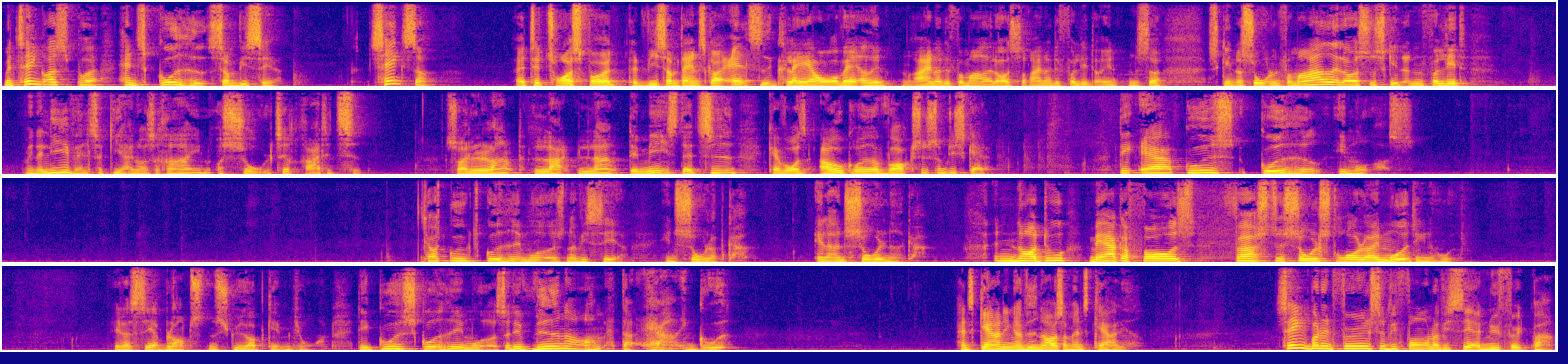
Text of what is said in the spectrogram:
Men tænk også på hans godhed, som vi ser. Tænk så, at til trods for, at, at vi som danskere altid klager over vejret, enten regner det for meget, eller også så regner det for lidt, og enten så skinner solen for meget, eller også så skinner den for lidt. Men alligevel så giver han os regn og sol til rette tid. Så langt, langt, langt det meste af tiden kan vores afgrøder vokse, som de skal. Det er Guds godhed imod os. Det er også Guds godhed imod os, når vi ser en solopgang eller en solnedgang. Når du mærker forårets første solstråler imod din hud, eller ser blomsten skyde op gennem jorden. Det er Guds godhed imod os, og det vidner om, at der er en Gud. Hans gerninger vidner også om hans kærlighed. Tænk på den følelse, vi får, når vi ser et nyfødt barn.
